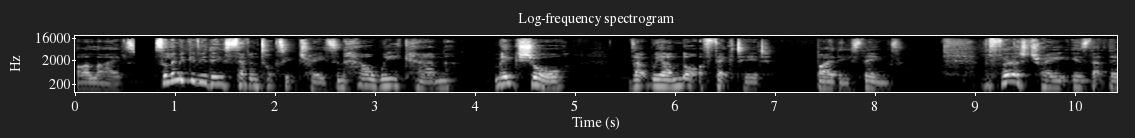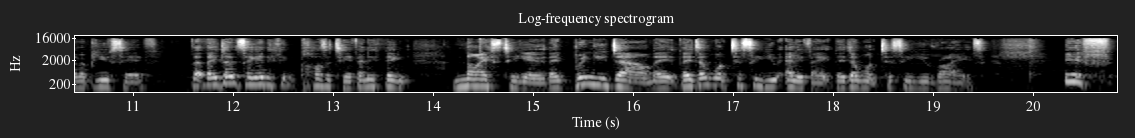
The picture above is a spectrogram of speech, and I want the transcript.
our lives. So, let me give you these seven toxic traits and how we can make sure that we are not affected by these things. The first trait is that they're abusive, that they don't say anything positive, anything nice to you. They bring you down. They they don't want to see you elevate. They don't want to see you rise. If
